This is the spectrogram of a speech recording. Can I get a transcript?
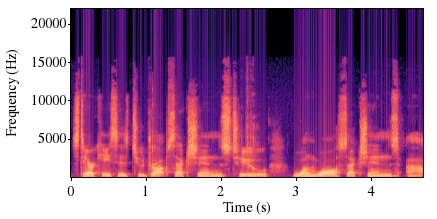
staircases to drop sections to one wall sections, uh,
